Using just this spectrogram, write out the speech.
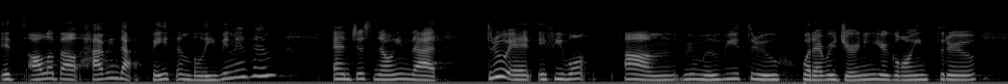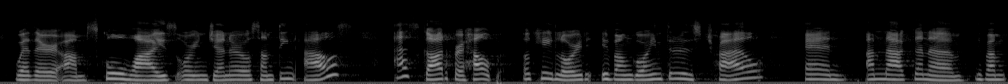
it's all about having that faith and believing in Him and just knowing that through it, if He won't um, remove you through whatever journey you're going through, whether um, school wise or in general, something else, ask God for help. Okay, Lord, if I'm going through this trial and I'm not gonna, if I'm,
